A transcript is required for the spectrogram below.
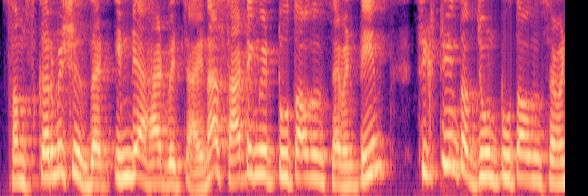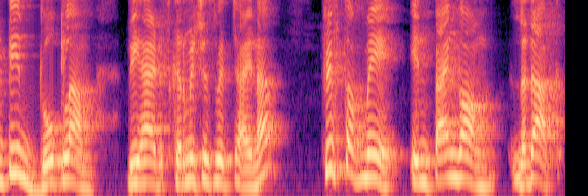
some skirmishes that India had with China, starting with 2017. 16th of June 2017, Doklam, we had skirmishes with China. 5th of May in Pangong, Ladakh,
